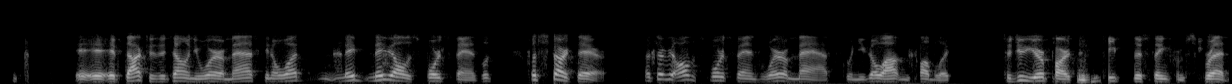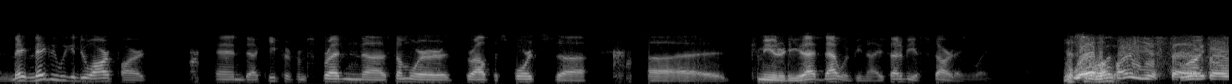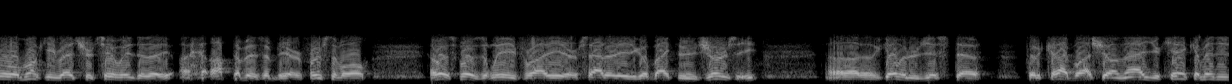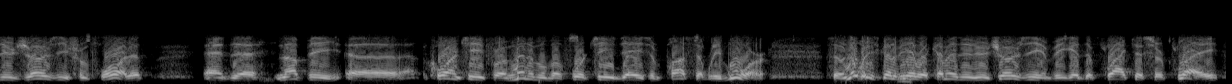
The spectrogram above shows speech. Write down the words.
if doctors are telling you wear a mask, you know what? Maybe maybe all the sports fans let's let's start there. Let's every all the sports fans wear a mask when you go out in public to do your part to Mhm. keep this thing from spreading. Maybe, maybe we can do our part and uh, keep it from spreading uh, somewhere throughout the sports uh, uh, community. That that would be nice. That'd be a start anyway. Well, it was. why don't you just uh, Right. throw a little monkey wrench or two into the uh, optimism here? First of all, I was supposed to leave Friday or Saturday to go back to New Jersey. Uh, the governor just uh, put a kibosh on that. You can't come into New Jersey from Florida and uh, not be uh, quarantined for a minimum of 14 days and possibly more. So nobody's going to be able to come into New Jersey and begin to practice or play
